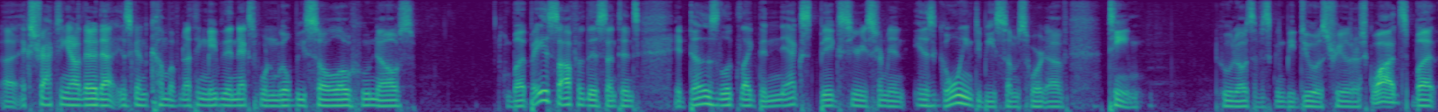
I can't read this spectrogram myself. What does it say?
uh, extracting out of there that is going to come of nothing. Maybe the next one will be solo. Who knows? But based off of this sentence, it does look like the next big series tournament is going to be some sort of team. Who knows if it's going to be duos, trios, or squads? But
